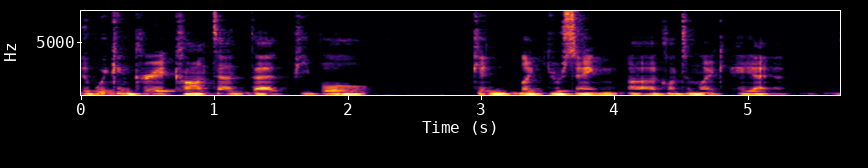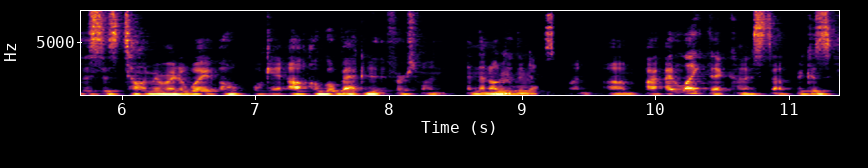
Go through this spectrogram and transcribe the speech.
if we can create content that people can, like you were saying, uh, Clinton, like, hey, I, this is telling me right away, oh, okay, I'll, I'll, go back and do the first one, and then I'll mm-hmm. do the mm-hmm. next one. Um, I, I, like that kind of stuff because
